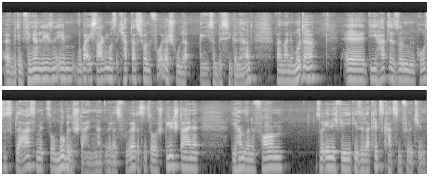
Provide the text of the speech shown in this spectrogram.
äh, mit den Fingern lesen eben. Wobei ich sagen muss, ich habe das schon vor der Schule eigentlich so ein bisschen gelernt, weil meine Mutter, äh, die hatte so ein großes Glas mit so Muggelsteinen, nannten wir das früher. Das sind so Spielsteine, die haben so eine Form, so ähnlich wie diese Lakritzkatzenpfötchen.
